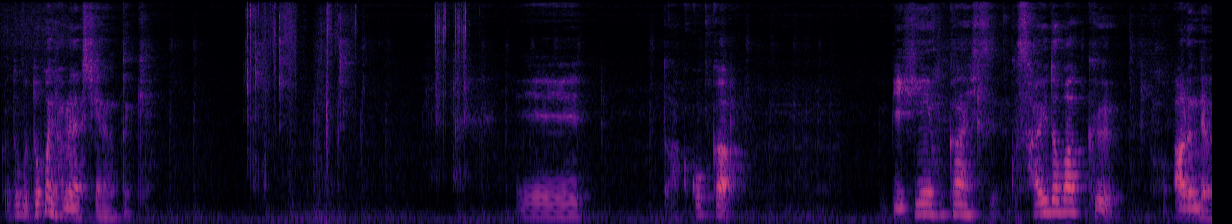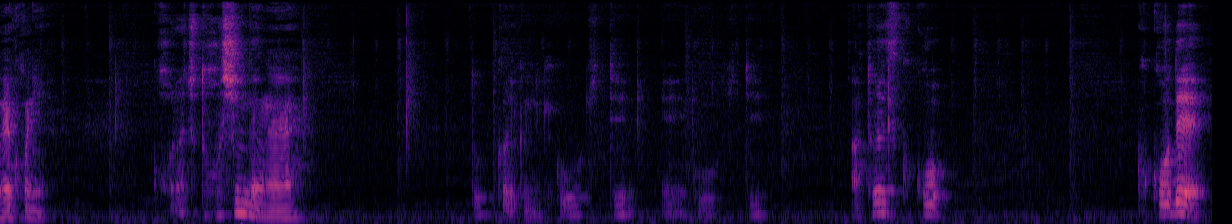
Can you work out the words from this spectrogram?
これどこ、どこにはめなくちゃいけなかったっけ？えーっと、あ、ここか。備品保管室。サイドバッグあるんだよね、ここに。これはちょっと欲しいんだよね。どっから行くんだっけ？こう来て、えー、こう来て。あ、とりあえずここ、ここで、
